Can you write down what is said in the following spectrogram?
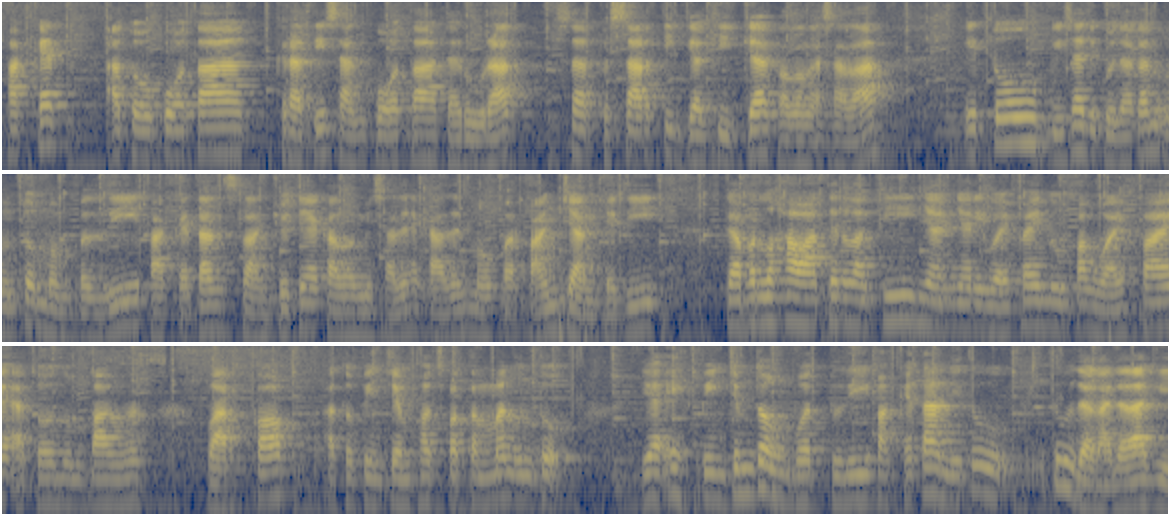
paket atau kuota gratisan, kuota darurat sebesar 3 GB kalau nggak salah. Itu bisa digunakan untuk membeli paketan selanjutnya kalau misalnya kalian mau perpanjang. Jadi nggak perlu khawatir lagi nyari-nyari wifi, numpang wifi atau numpang warkop atau pinjam hotspot teman untuk ya eh pinjem dong buat beli paketan. Itu itu udah gak ada lagi.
